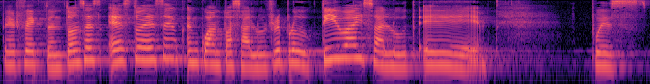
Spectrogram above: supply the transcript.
Perfecto, entonces esto es en, cuanto a salud reproductiva y salud, eh, pues...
